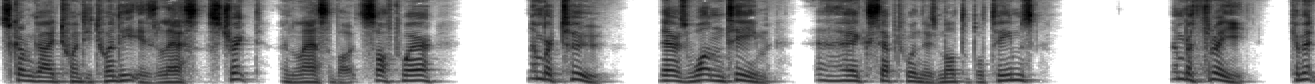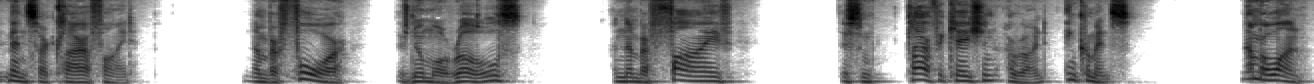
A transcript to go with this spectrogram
Scrum Guide 2020 is less strict and less about software. Number two, there's one team, uh, except when there's multiple teams. Number three, commitments are clarified. Number four, there's no more roles. And number five, there's some clarification around increments. Number one,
